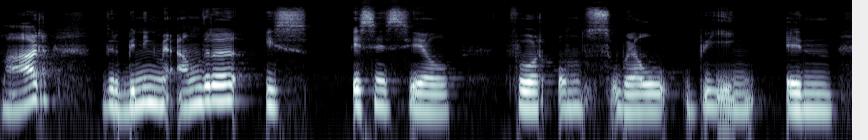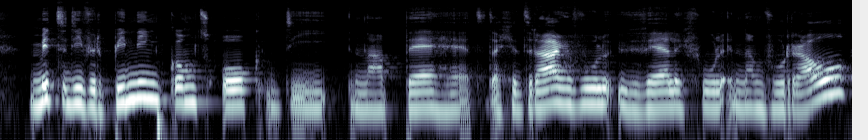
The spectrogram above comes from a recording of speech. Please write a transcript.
Maar die verbinding met anderen is essentieel voor ons well-being. En met die verbinding komt ook die nabijheid. Dat gedragen voelen, je veilig voelen. En dan vooral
